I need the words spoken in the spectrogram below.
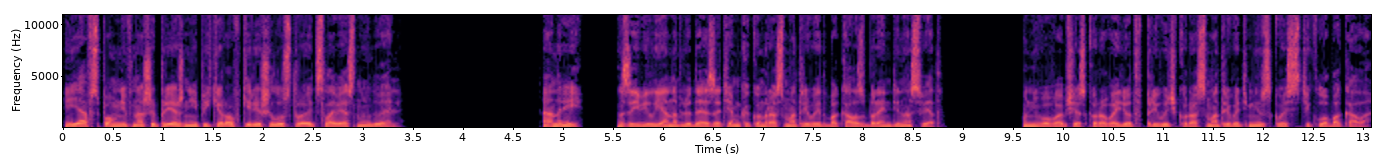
и я, вспомнив наши прежние пикировки, решил устроить словесную дуэль. «Анри», — заявил я, наблюдая за тем, как он рассматривает бокал с бренди на свет. У него вообще скоро войдет в привычку рассматривать мир сквозь стекло бокала.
